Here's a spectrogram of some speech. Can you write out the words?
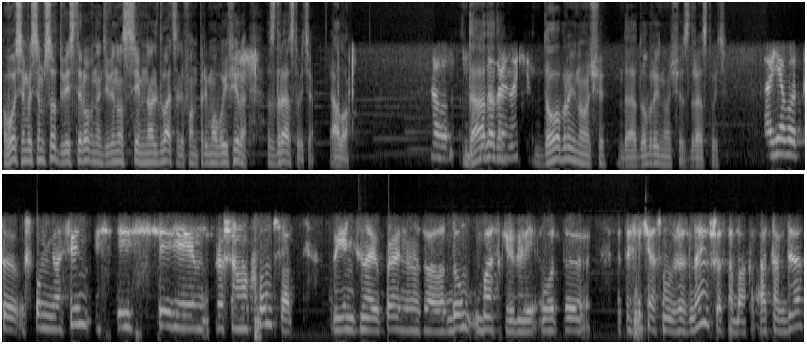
8 800 200 ровно 9702, телефон прямого эфира. Здравствуйте. Алло. Алло. Да, доброй да, да. Ночи. Доброй ночи. Да, доброй ночи. Здравствуйте. А я вот э, вспомнила фильм из, из серии про Шерлока Холмса. Я не знаю, правильно назвала. Дом Баскервилли. Вот э, это сейчас мы уже знаем, что собака, а тогда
